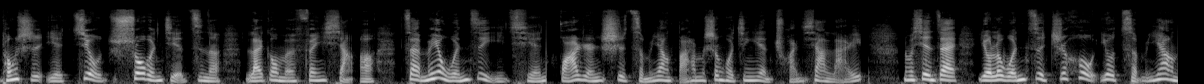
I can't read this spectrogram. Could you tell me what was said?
同时也就《说文解字》呢来跟我们分享啊，在没有文字以前，华人是怎么样把他们生活经验传下来？那么现在有了文字之后，又怎么样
